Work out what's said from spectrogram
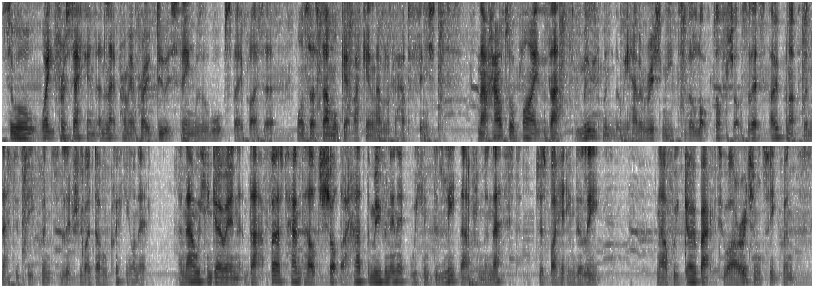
So we'll wait for a second and let Premiere Pro do its thing with the warp stabilizer. Once that's done, we'll get back in and have a look at how to finish this. Now, how to apply that movement that we had originally to the locked off shot. So let's open up the nested sequence, literally by double clicking on it. And now we can go in that first handheld shot that had the movement in it, we can delete that from the nest just by hitting delete. Now if we go back to our original sequence,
